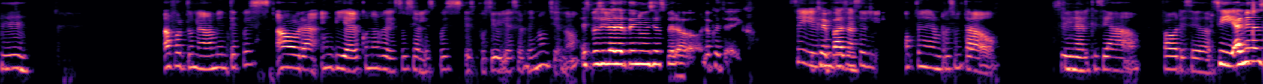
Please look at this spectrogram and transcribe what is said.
Mm. Afortunadamente, pues ahora en día con las redes sociales, pues es posible hacer denuncias, ¿no? Es posible hacer denuncias, pero lo que te digo. Sí, ¿Y es qué muy pasa? difícil obtener un resultado Sí. final que sea favorecedor. Sí, al menos,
